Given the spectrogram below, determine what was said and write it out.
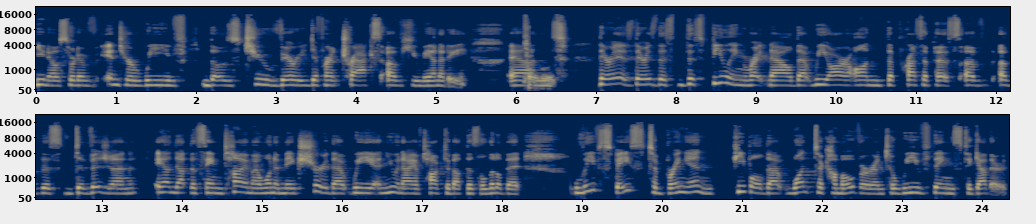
you know, sort of interweave those two very different tracks of humanity? And totally. there is, there is this, this feeling right now that we are on the precipice of, of this division and at the same time, I want to make sure that we, and you and I have talked about this a little bit, leave space to bring in people that want to come over and to weave things together.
